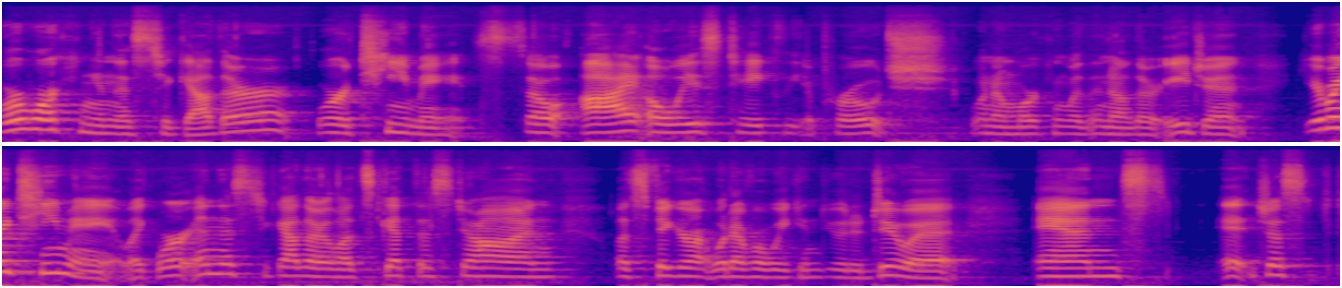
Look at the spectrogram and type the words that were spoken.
We're working in this together. We're teammates. So I always take the approach when I'm working with another agent. You're my teammate. Like we're in this together. Let's get this done. Let's figure out whatever we can do to do it. And it just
